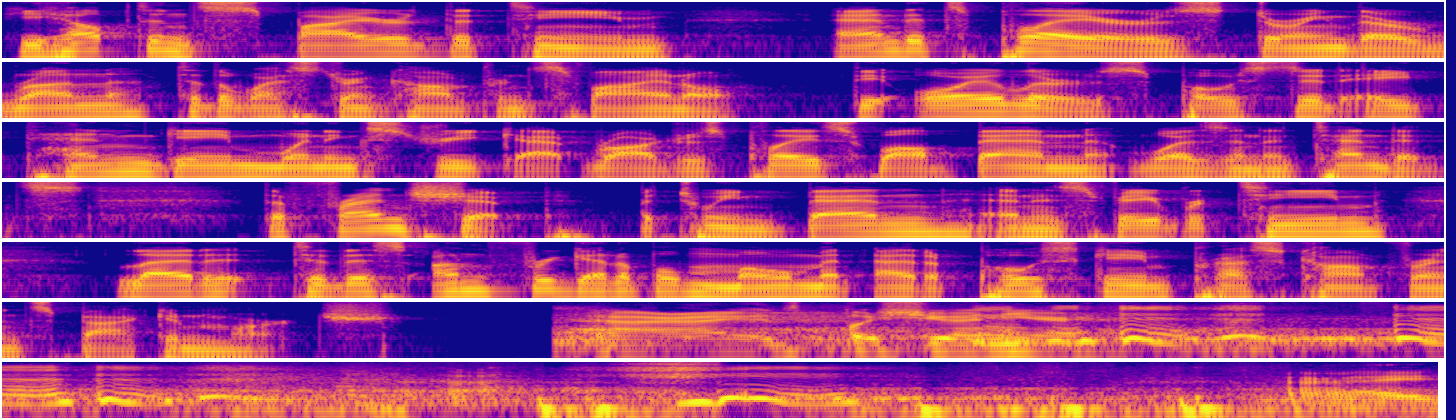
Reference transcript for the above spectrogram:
he helped inspire the team and its players during their run to the Western Conference Final. The Oilers posted a 10 game winning streak at Rogers Place while Ben was in attendance. The friendship between Ben and his favorite team led to this unforgettable moment at a post game press conference back in March. All right, let's push you in here. All right.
